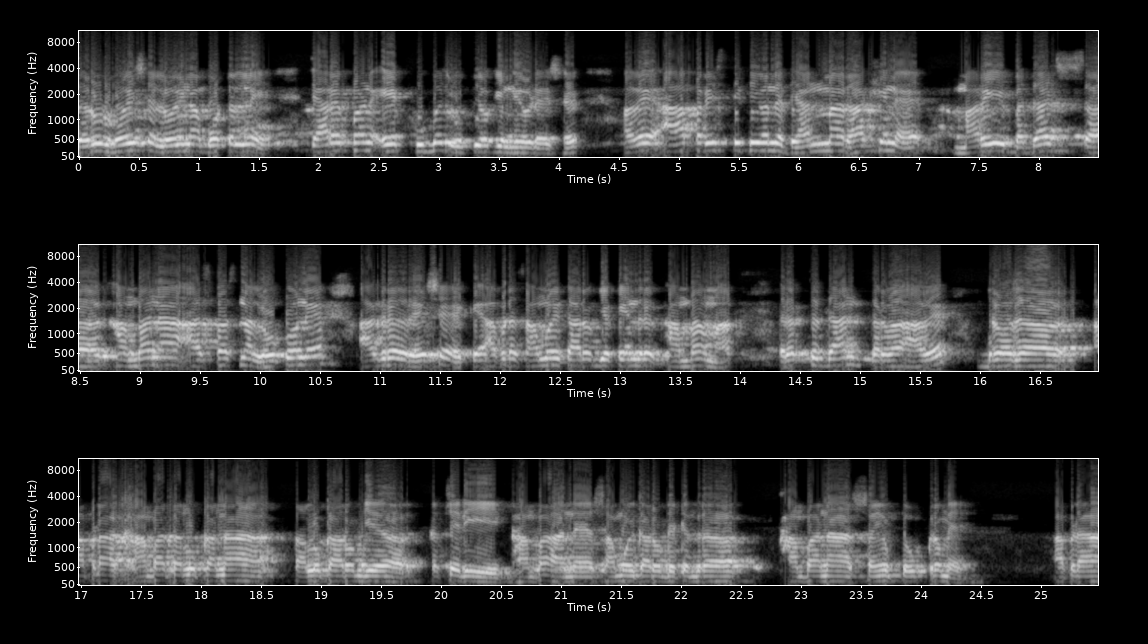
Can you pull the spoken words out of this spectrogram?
જરૂર હોય છે લોહીના બોટલની, ત્યારે પણ એ ખૂબ જ ઉપયોગી નીવડે છે. હવે આ પરિસ્થિતિઓને ધ્યાનમાં રાખીને મારી બધા જ ખાંભાના આસપાસના લોકોને આગ્રહ રહેશે કે આપણા સામૂહિક આરોગ્ય કેન્દ્ર ખાંભામાં રક્તદાન કરવા આવે. રોજ આપણા ખાંભા તાલુકાના તાલુકા આરોગ્ય કચેરી ખાંભા અને સામૂહિક આરોગ્ય કેન્દ્ર ખાંભાના સંયુક્ત ઉપક્રમે આપણા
